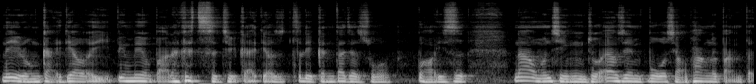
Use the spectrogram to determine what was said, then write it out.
内容改掉而已，并没有把那个词曲改掉。这里跟大家说不好意思。那我们请左 L 先播小胖的版本。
